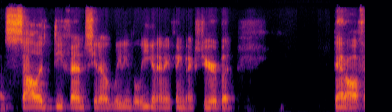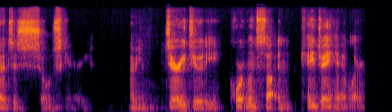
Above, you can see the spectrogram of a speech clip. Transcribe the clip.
a solid defense, you know, leading the league in anything next year, but that offense is so scary. I mean, Jerry Jeudy, Courtland Sutton, KJ Hamler,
